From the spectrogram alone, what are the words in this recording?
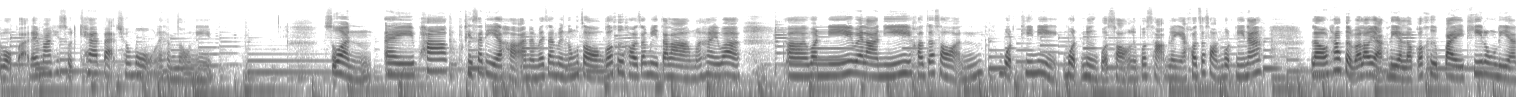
ระบบอะได้มากที่สุดแค่ 8 ชั่วโมงอะไรทำนองนี้ ส่วนไอภาคทฤษฎีอะค่ะ อันนั้นไม่จำเป็นต้องจองก็คือเขาจะมีตารางมาให้ว่าวันนี้เวลานี้เขาจะสอนบทที่นี่บท 1 บท 2 หรือบท3อะไรเงี้ยเขาจะสอนบทนี้นะแล้วถ้าเกิดว่าเราอยากเรียนเราก็คือไปที่โรงเรียน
